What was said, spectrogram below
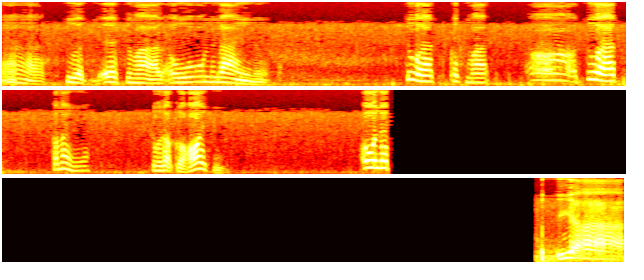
Ah, Stuart, das erste Mal ohne Leine. Stuart, guck mal. Oh, Stuart, komm mal hier. Du musst auch gehorchen. Oh, leck. Ja.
